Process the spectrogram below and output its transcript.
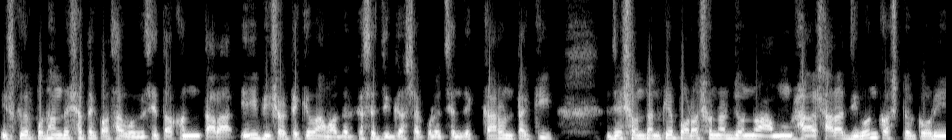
স্কুলের প্রধানদের সাথে কথা বলেছি, তখন তারা এই বিষয়টাকেও আমাদের কাছে জিজ্ঞাসা করেছেন যে কারণটা কি? যে সন্তানকে পড়াশোনার জন্য আমরা সারা জীবন কষ্ট করি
